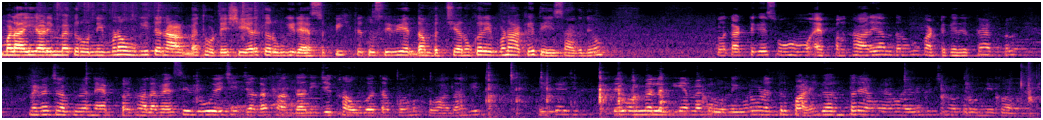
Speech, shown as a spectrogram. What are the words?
ਮਲਾਈ ਵਾਲੀ ਮੈਕਰੋਨੀ ਬਣਾਉਂਗੀ ਤੇ ਨਾਲ ਮੈਂ ਤੁਹਾਡੇ ਸ਼ੇਅਰ ਕਰੂੰਗੀ ਰੈਸਪੀ ਤੇ ਤੁਸੀਂ ਵੀ ਇਦਾਂ ਬੱਚਿਆਂ ਨੂੰ ਘਰੇ ਬਣਾ ਕੇ ਦੇ ਸਕਦੇ ਹੋ। ਕੱਟ ਕੇ ਸੋਹਮ ਐਪਲ ਖਾ ਰਿਹਾ ਅੰਦਰ ਉਹ ਕੱਟ ਕੇ ਦਿੱਤਾ ਐਪਲ ਮੈਂ ਕਿਹਾ ਚੱਲ ਤੂੰ ਐਪਲ ਖਾ ਲੈ ਵੈਸੇ ਵੀ ਉਹ ਇਹ ਚੀਜ਼ਾਂ ਦਾ ਖਾਂਦਾ ਨਹੀਂ ਜੇ ਖਾਊਗਾ ਤਾਂ ਆਪਾਂ ਉਹਨੂੰ ਖਵਾ ਦਾਂਗੇ। ਠੀਕ ਹੈ ਜੀ? ਤੇ ਹੁਣ ਮੈਂ ਲੱਗੀ ਆ ਮੈਕਰੋਨੀ ਬਣਾਉਣ ਇੱਧਰ ਪਾਣੀ ਗਰਮ ਧਰਿਆ ਹੋਇਆ ਹੁਣ ਇਹਦੇ ਵਿੱਚ ਮੈਕਰੋਨੀ ਪਾ ਦਾਂਗੇ।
